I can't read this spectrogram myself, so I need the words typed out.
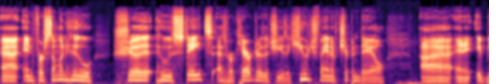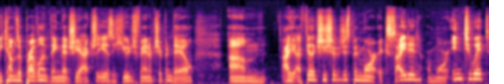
Uh, and for someone who should who states as her character that she is a huge fan of Chip and Dale, uh, and it, it becomes a prevalent thing that she actually is a huge fan of Chip and Dale. Um, I, I feel like she should have just been more excited or more into it,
